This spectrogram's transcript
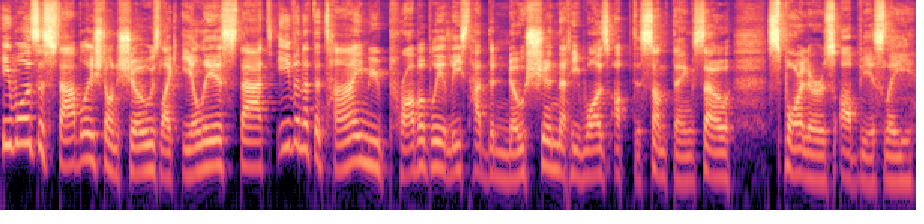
he was established on shows like Alias that, even at the time, you probably at least had the notion that he was up to something, so spoilers, obviously.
